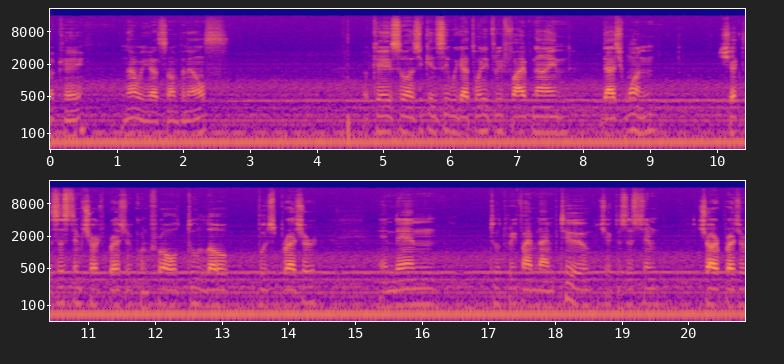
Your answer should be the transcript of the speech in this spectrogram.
Okay, now we got something else. Okay, so as you can see, we got 2359-1. Check the system charge pressure control too low boost pressure. And then 23592, check the system charge pressure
